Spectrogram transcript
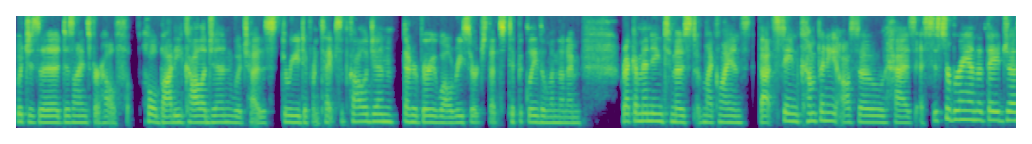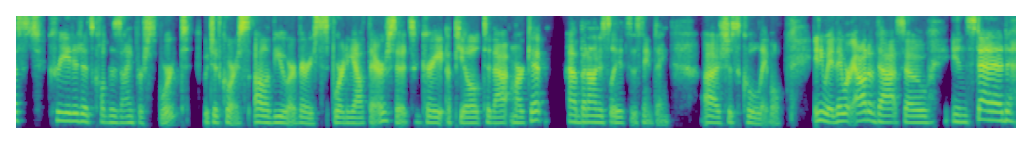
which is a Designs for Health whole body collagen, which has three different types of collagen that are very well researched, that's typically the one that I'm recommending to most of my clients. That same company also has a sister brand that they just created. It's called Design for Sport, which, of course, all of you are very sporty out there. So it's a great appeal to that market. Uh, but honestly, it's the same thing. Uh, it's just a cool label. Anyway, they were out of that. So instead,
